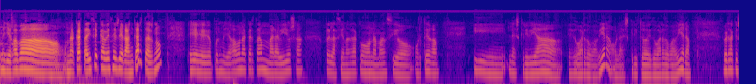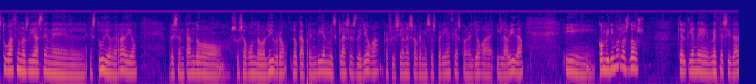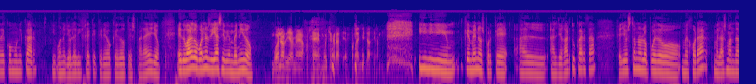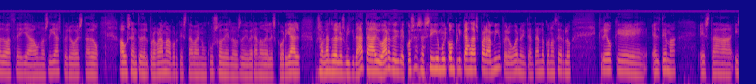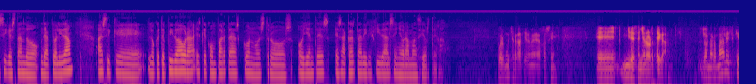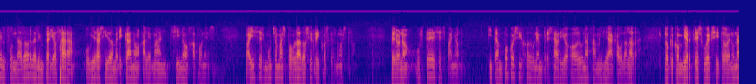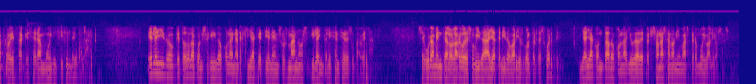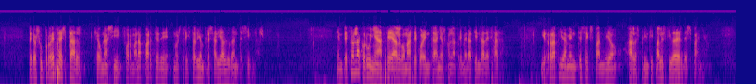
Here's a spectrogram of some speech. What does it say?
Me llegaba una carta, dice que a veces llegan cartas, ¿no? Eh, pues me llegaba una carta maravillosa relacionada con Amancio Ortega y la escribía Eduardo Baviera, o la ha escrito Eduardo Baviera. Es verdad que estuvo hace unos días en el estudio de radio presentando su segundo libro, Lo que aprendí en mis clases de yoga, reflexiones sobre mis experiencias con el yoga y la vida. Y convinimos los dos que él tiene necesidad de comunicar y bueno, yo le dije que creo que dotes para ello. Eduardo, buenos días y bienvenido. Buenos días, María José. Muchas gracias por la invitación. Y qué menos, porque al, al, llegar tu carta, que yo esto no lo puedo mejorar, me la has mandado hace ya unos días, pero he estado ausente del programa porque estaba en un curso de los de verano del Escorial, pues hablando de los Big Data, Eduardo, y de cosas así muy complicadas para mí, pero bueno, intentando conocerlo, creo que el tema está y sigue estando de actualidad. Así que lo que te pido ahora es que compartas con nuestros oyentes esa carta dirigida al señor Amancio Ortega. Pues muchas gracias, José. Eh, mire, señor Ortega, lo normal es que el fundador del imperio Zara hubiera sido americano, alemán, chino o japonés, países mucho más poblados y ricos que el nuestro. Pero no, usted es español y tampoco es hijo de un empresario o de una familia acaudalada lo que convierte su éxito en una proeza que será muy difícil de igualar. He leído que todo lo ha conseguido con la energía que tiene en sus manos y la inteligencia de su cabeza. Seguramente a lo largo de su vida haya tenido varios golpes de suerte y haya contado con la ayuda de personas anónimas pero muy valiosas. Pero su proeza es tal que aún así formará parte de nuestra historia empresarial durante siglos. Empezó en La Coruña hace algo más de 40 años con la primera tienda de Zara y rápidamente se expandió a las principales ciudades de España.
